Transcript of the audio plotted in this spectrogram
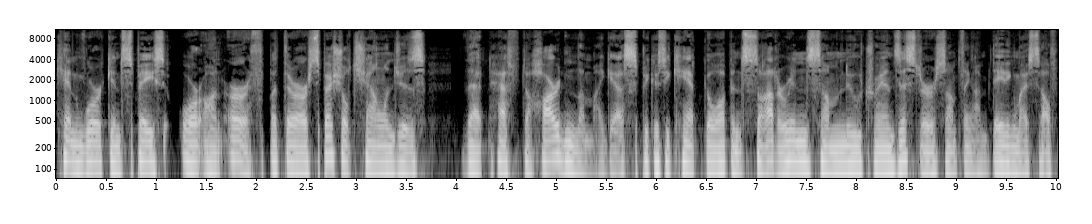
can work in space or on Earth, but there are special challenges that have to harden them, I guess, because you can't go up and solder in some new transistor or something. I'm dating myself,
